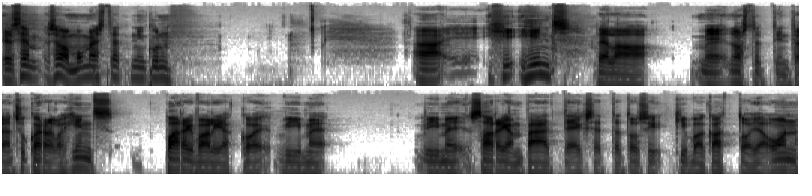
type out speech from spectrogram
Ja se, se on mun mielestä, että niin kuin, ää, Hi- Hintz pelaa, me nostettiin tämän Zuccarello Hintz parivaljakko viime, viime sarjan päätteeksi, että tosi kiva katsoa ja on,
